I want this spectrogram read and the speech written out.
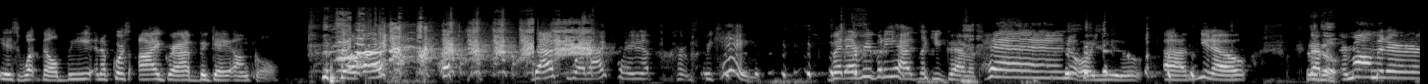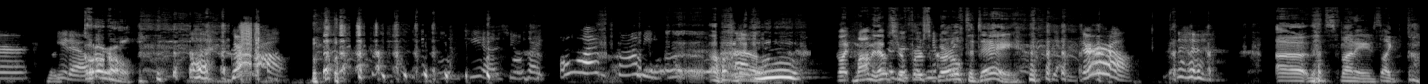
is what they'll be. And of course I grabbed the gay uncle. So I, that's what I came up became. But everybody has like you grab a pen or you, um, you know, grab a thermometer, you know, girl. uh, girl. Lucia, she was like, "Oh, I'm mommy." Oh, no. like, mommy, that was so your first girl today. Yeah, girl. Uh, that's funny. It's like "Oh,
